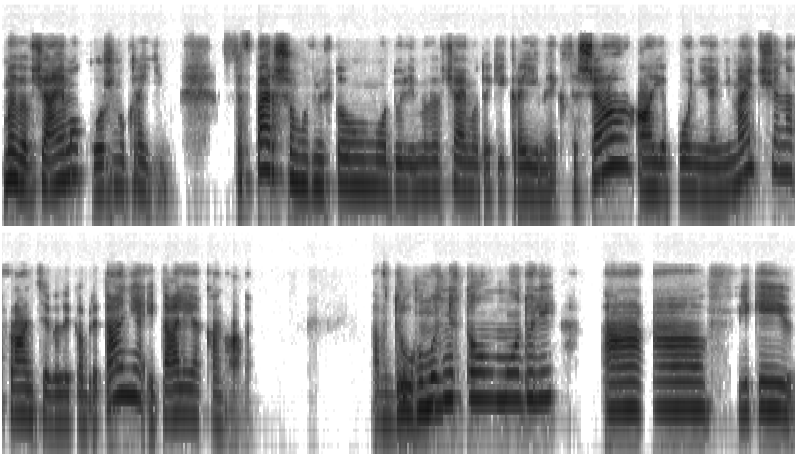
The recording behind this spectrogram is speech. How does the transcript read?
ми вивчаємо кожну країну. В першому змістовому модулі ми вивчаємо такі країни, як США, а Японія, Німеччина, Франція, Велика Британія, Італія, Канада. А в другому змістовому модулі який е,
